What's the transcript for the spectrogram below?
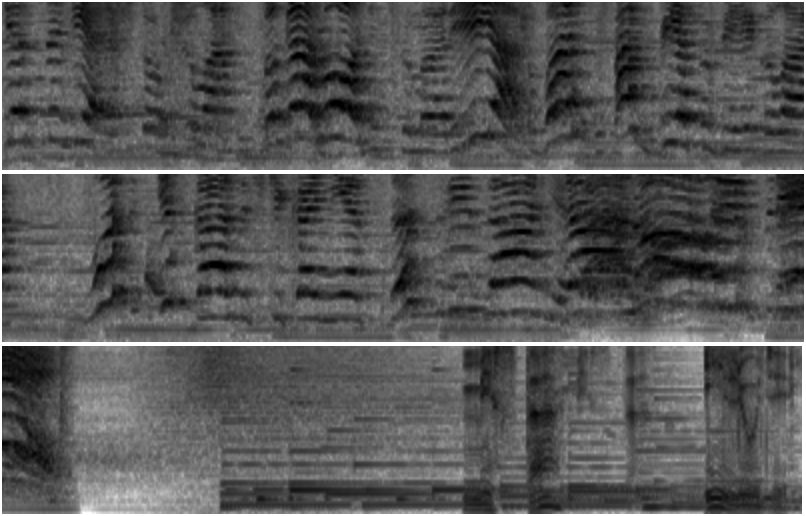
сердце вера, чтоб жила. Богородица Мария вас обет уберегла. Вот и сказочки конец. До свидания. До новых встреч! Места и люди.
